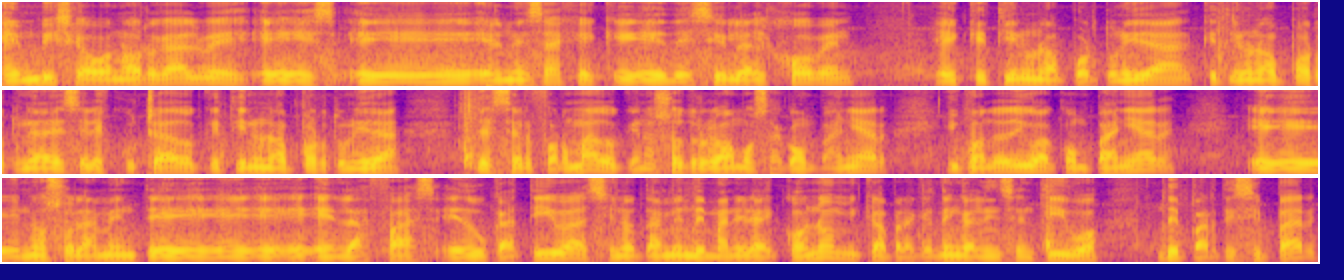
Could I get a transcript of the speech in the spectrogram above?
En Villa Gobernador Galvez es eh, el mensaje que decirle al joven eh, que tiene una oportunidad, que tiene una oportunidad de ser escuchado, que tiene una oportunidad de ser formado, que nosotros lo vamos a acompañar. Y cuando digo acompañar, eh, no solamente en la fase educativa, sino también de manera económica, para que tenga el incentivo de participar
